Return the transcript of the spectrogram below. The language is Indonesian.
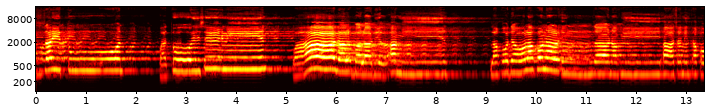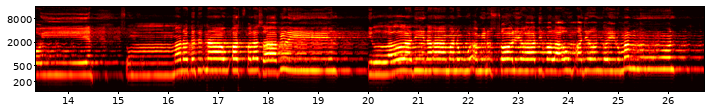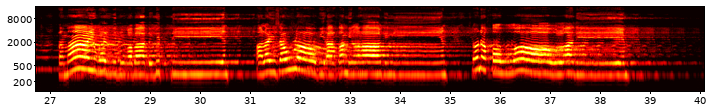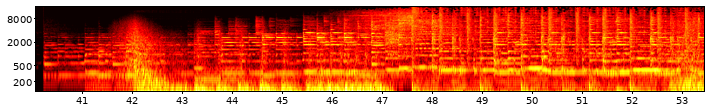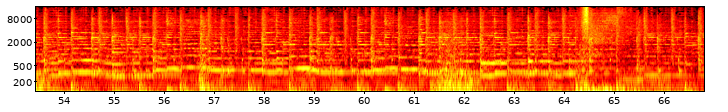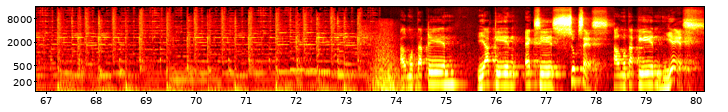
Wattini wazzaitun Waturi sinin Wa hadal baladil amin. Laqad khalaqnal insana fi ahsani taqwim Summa radadnahu asfala safilin. Illa alladhina amanu wa aminus solihati falahum ajrun ghairu mamnun فما يكذبك غباب بالدين. أليس الله بأحكم الحاكمين صدق الله Al-Mutakin yakin eksis sukses. Al-Mutakin yes.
